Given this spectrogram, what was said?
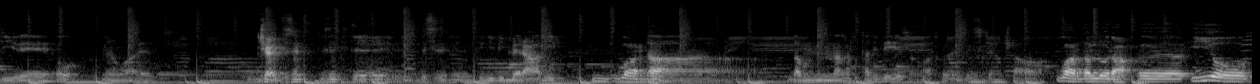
dire oh, meno male. Cioè, vi sent- vi sentite, vi siete sentiti liberati Guarda, da, da una sorta di peso, qualcosa che vi schiacciava. guarda, allora, eh, io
